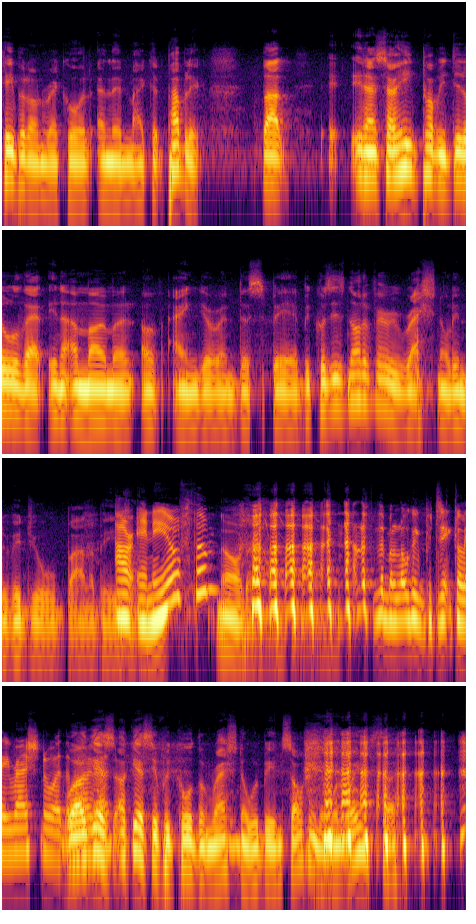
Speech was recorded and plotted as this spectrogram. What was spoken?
keep it on record, and then make it public. But you know, so he probably did all of that in a moment of anger and despair because he's not a very rational individual, Barnaby. Are any of them? No, I don't know. None of them are looking particularly rational at the moment. well, I guess I guess if we called them rational, we'd be insulting them, wouldn't we? So,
